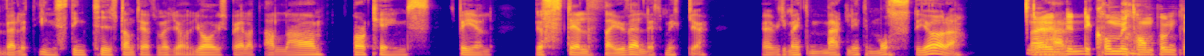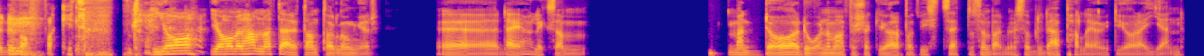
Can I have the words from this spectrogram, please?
väldigt instinktivt antar jag, eftersom att jag, jag har ju spelat alla Arcanes spel. Jag stealthar ju väldigt mycket, eh, vilket man inte, märkligt inte måste göra. det. Nej, det, det kommer ju ta en punkt där du bara fuck it. Ja, jag har väl hamnat där ett antal gånger. Eh, där jag liksom, man dör då när man försöker göra på ett visst sätt och sen bara, så det där pallar jag inte göra igen.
